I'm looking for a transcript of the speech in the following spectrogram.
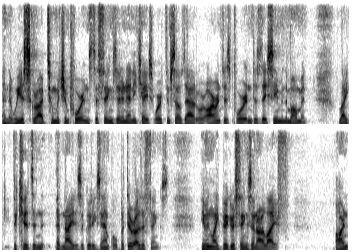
And that we ascribe too much importance to things that, in any case, work themselves out or aren't as important as they seem in the moment. Like the kids in, at night is a good example. But there are other things, even like bigger things in our life are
